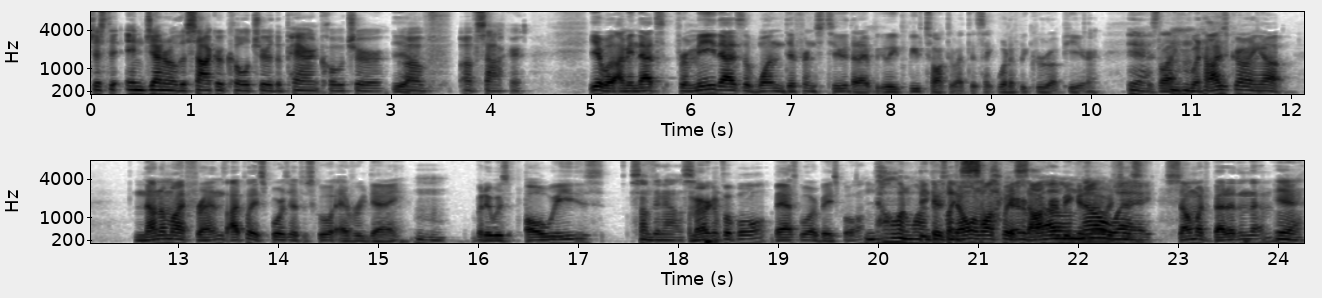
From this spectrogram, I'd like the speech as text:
just in general the soccer culture, the parent culture Yeah. of of soccer? Yeah, well, I mean that's for me. That's the one difference too that I we, we've talked about this. Like, what if we grew up here? Yeah. It's like mm-hmm. when I was growing up, none of my friends. I played sports after school every day, mm-hmm. but it was always Something else. American football, basketball, or baseball. no one wanted because to play no one soccer, wants to play soccer bro. because no I was way. just so much better than them. Yeah.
